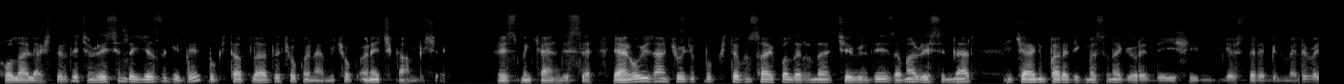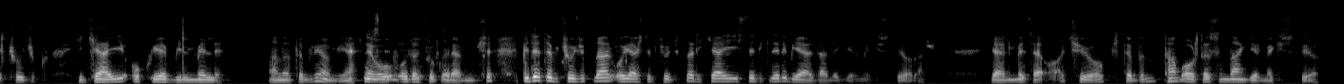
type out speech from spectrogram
kolaylaştırdığı için resim de yazı gibi bu kitaplarda çok önemli, çok öne çıkan bir şey. Resmin kendisi. Yani o yüzden çocuk bu kitabın sayfalarını çevirdiği zaman resimler hikayenin paradigmasına göre değişim gösterebilmeli ve çocuk hikayeyi okuyabilmeli. Anlatabiliyor muyum? Yani o, o da çok önemli bir şey. Bir de tabii çocuklar, o yaştaki çocuklar hikayeyi istedikleri bir yerden de girmek istiyorlar. Yani mesela açıyor kitabın tam ortasından girmek istiyor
